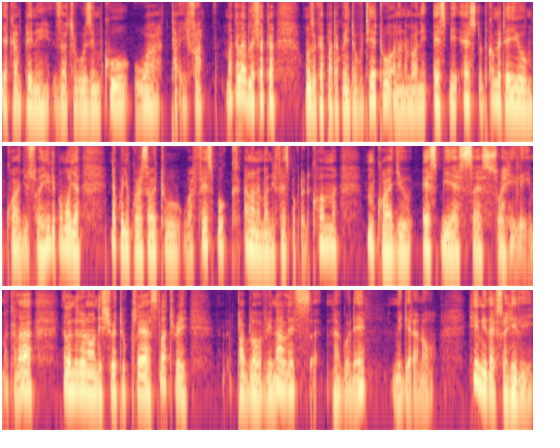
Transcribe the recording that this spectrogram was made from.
ya kampeni za uchaguzi mkuu wa taifa. Makala bila shaka unaweza ukapata kwenye tovuti yetu anaone ambayo ni sbs.com.au mkwaju Swahili, pamoja na kwenye ukurasa wetu wa Facebook anaone ambayo ni facebook.com mkwaju SBS Swahili. Makala yaliandaliwa na waandishi wetu Claire Slattery, Pablo Vinales na Gode Migerano. Hii ni idhaa Kiswahili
